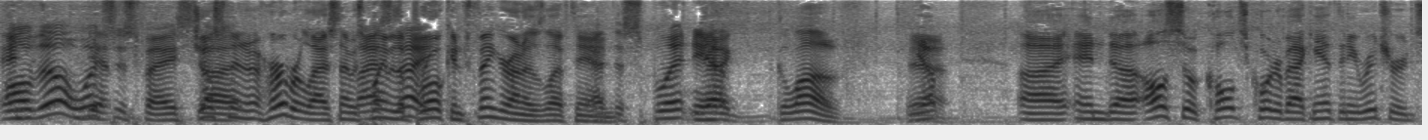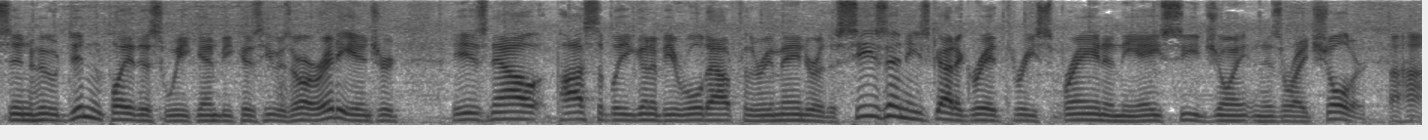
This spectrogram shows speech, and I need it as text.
And- Although, what's yeah, his face? Justin uh, Herbert last night was last playing with night. a broken finger on his left hand. had the split and he Yeah. had a glove. Yep. Uh, and uh, also, Colts quarterback Anthony Richardson, who didn't play this weekend because he was already injured, is now possibly going to be ruled out for the remainder of the season. He's got a grade 3 sprain in the AC joint in his right shoulder. Uh-huh.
